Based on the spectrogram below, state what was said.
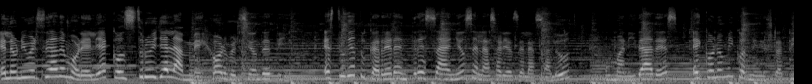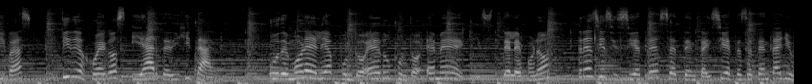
En la Universidad de Morelia construye la mejor versión de ti. Estudia tu carrera en tres años en las áreas de la salud, humanidades, económico-administrativas, videojuegos y arte digital. udemorelia.edu.mx, teléfono 317-7771.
